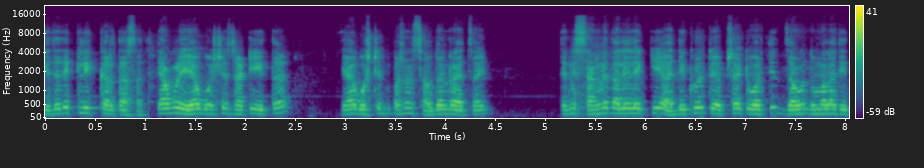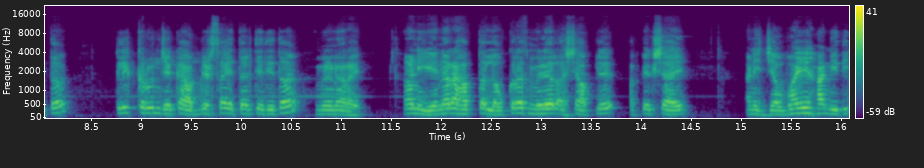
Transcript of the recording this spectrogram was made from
तिथं ते क्लिक करत असतात. त्यामुळे या गोष्टींसाठी इथं या गोष्टींपासून सावधान राहायचं आहे. त्यांनी सांगण्यात आलेलं आहे की अधिकृत वेबसाईटवरतीच जाऊन तुम्हाला तिथं क्लिक करून जे काय अपडेट्स आहे तर ते तिथं मिळणार आहे. आणि येणारा हप्ता लवकरच मिळेल अशी आपली अपेक्षा आहे. आणि जेव्हाही हा निधी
